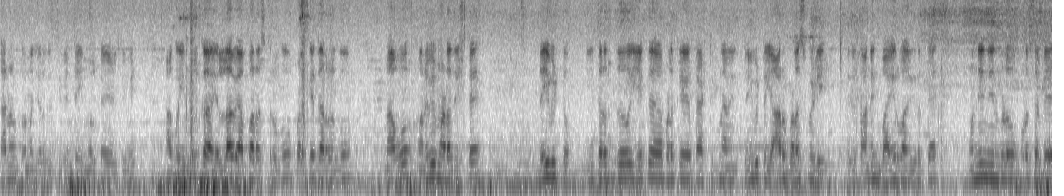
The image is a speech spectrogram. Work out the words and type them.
ಕಾನೂನು ಕ್ರಮ ಜರುಗಿಸ್ತೀವಿ ಅಂತ ಈ ಮೂಲಕ ಹೇಳ್ತೀವಿ. ಹಾಗೂ ಈ ಮೂಲಕ ಎಲ್ಲ ವ್ಯಾಪಾರಸ್ಥರಿಗೂ, ಬಳಕೆದಾರರಿಗೂ ನಾವು ಮನವಿ ಮಾಡೋದಿಷ್ಟೇ. ದಯವಿಟ್ಟು ಈ ಥರದ್ದು ಏಕ ಬಳಕೆ ಪ್ಲಾಸ್ಟಿಕ್ನ ದಯವಿಟ್ಟು ಯಾರು ಬಳಸಬೇಡಿ. ಇದು ಕಾನೂನು ಬಾಹಿರವಾಗಿರುತ್ತೆ. ಮುಂದಿನ ದಿನಗಳು ಪುರಸಭೆ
